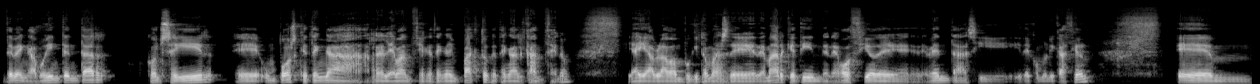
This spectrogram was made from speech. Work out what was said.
de venga, voy a intentar conseguir eh, un post que tenga relevancia, que tenga impacto, que tenga alcance, ¿no? Y ahí hablaba un poquito más de, marketing, de negocio, de, ventas y, de comunicación. Em,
